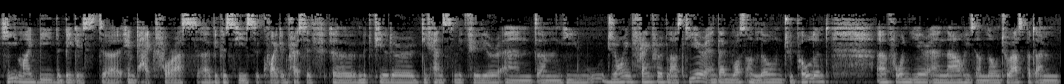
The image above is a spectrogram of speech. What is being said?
he might be the biggest uh, impact for us uh, because he's a quite impressive uh, midfielder, defense midfielder, and um, he joined Frankfurt last year and then was on loan to Poland uh, for one year, and now he's on loan to us. But I'm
